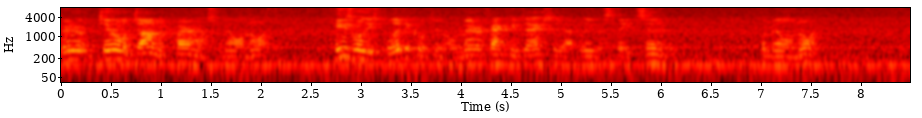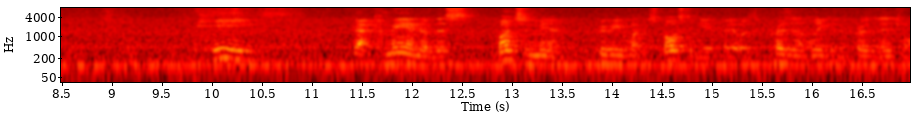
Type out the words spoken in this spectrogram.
General- John McClernand from Illinois. He's one of these political generals. Matter of fact, he was actually, I believe, a state senator from Illinois. He got command of this bunch of men who he wasn't supposed to get, but it was President Lincoln's presidential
